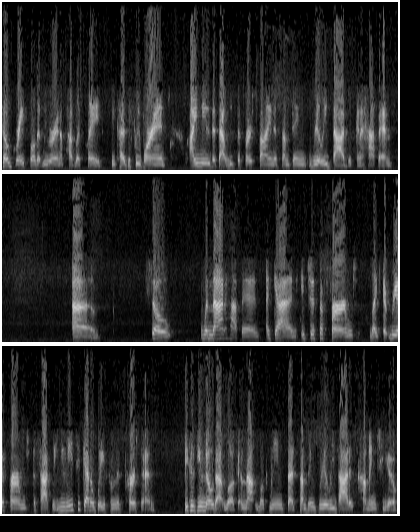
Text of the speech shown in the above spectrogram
so grateful that we were in a public place because if we weren't, I knew that that was the first sign of something really bad was going to happen. Um, so when that happened, again, it just affirmed, like it reaffirmed the fact that you need to get away from this person because you know that look, and that look means that something really bad is coming to you.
